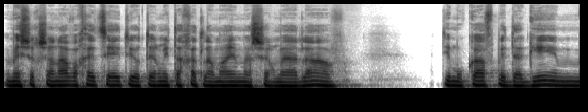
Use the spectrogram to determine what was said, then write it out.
במשך שנה וחצי הייתי יותר מתחת למים מאשר מעליו. הייתי מוקף בדגים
